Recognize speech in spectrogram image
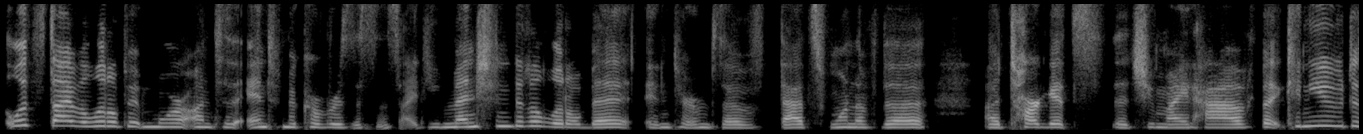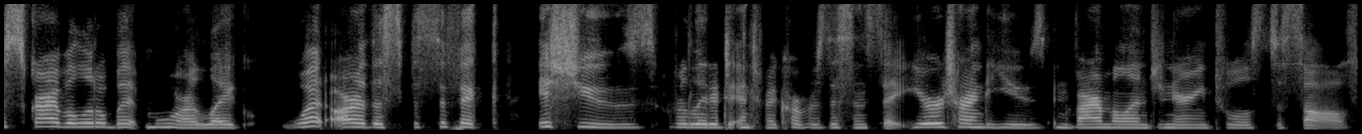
Let's dive a little bit more onto the antimicrobial resistance side. You mentioned it a little bit in terms of that's one of the uh, targets that you might have, but can you describe a little bit more? Like, what are the specific issues related to antimicrobial resistance that you're trying to use environmental engineering tools to solve,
